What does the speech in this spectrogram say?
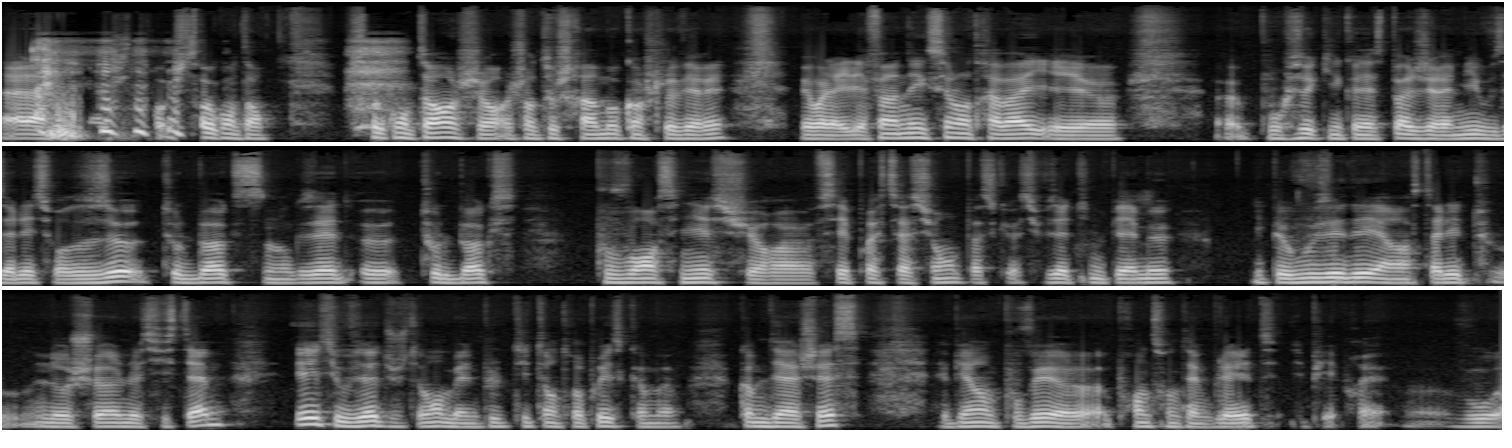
je, suis trop, je, suis trop, content. Je suis trop content, j'en toucherai un mot quand je le verrai. Mais voilà, il a fait un excellent travail et euh, pour ceux qui ne connaissent pas Jérémy, vous allez sur The Toolbox, donc Z-E Toolbox pour vous renseigner sur euh, ses prestations parce que si vous êtes une PME, il peut vous aider à installer tout Notion, le système. Et si vous êtes justement ben, une plus petite entreprise comme, comme DHS, eh bien, vous pouvez euh, prendre son template et puis après, euh, vous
